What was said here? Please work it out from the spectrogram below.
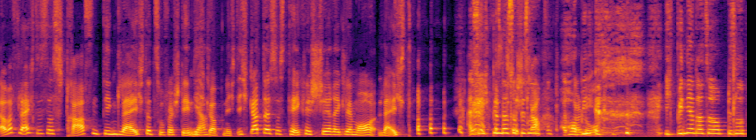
Aber vielleicht ist das Strafending leichter zu verstehen. Ja. Ich glaube nicht. Ich glaube, da ist das technische Reglement leichter. Also ich bin da Das so ein bisschen Hobby. Ich bin ja da so ein bisschen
